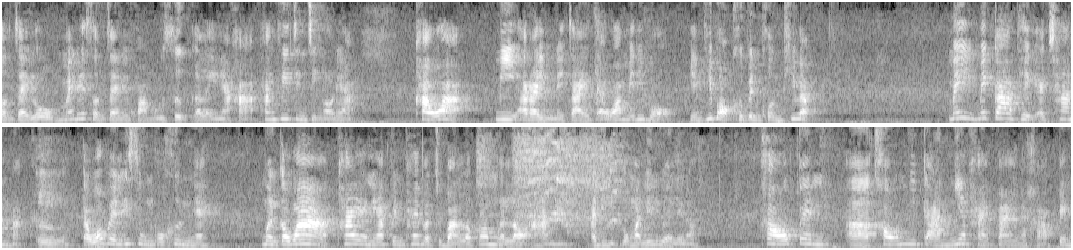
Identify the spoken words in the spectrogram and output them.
สนใจโลก ไม่ได้สนใจในความรู้สึกอะไรเงี้ยค่ะ ทั้งที่จริงๆแล้วเนี่ยเขาอะมีอะไรอยู่ในใจแต่ว่าไม่ได้บอก อย่างที่บอกคือเป็นคนที่แบบ ไม่ไม่กล้า take action อะเออ แต่ว่าเวลิซูนเขาขึ้นไง เหมือนกับว่าไพ่อันเนี้ยเป็นไพ่ปัจจุบันแล้วก็เหมือนเราอ่านอดีตลงมาเรื่อยๆเลยเนาะเขาเป็นเขามีการเงียบหายไปนะคะ เป็น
